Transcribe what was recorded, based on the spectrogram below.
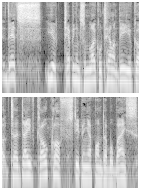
that's you're tapping into some local talent there. You've got uh, Dave Colclough stepping up on double bass.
